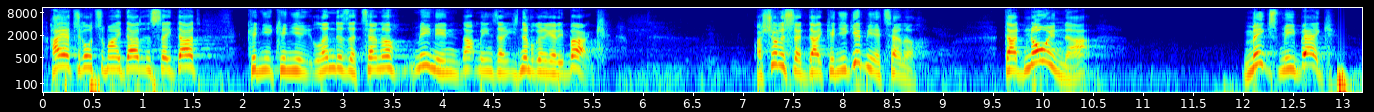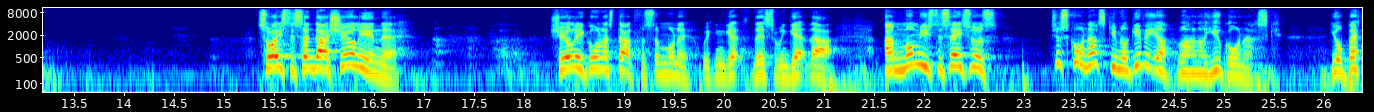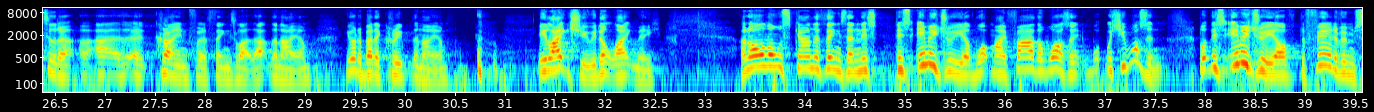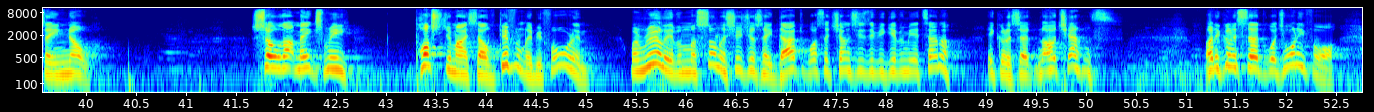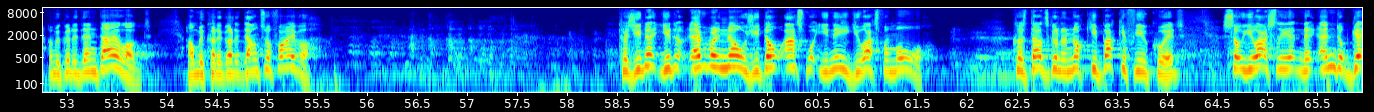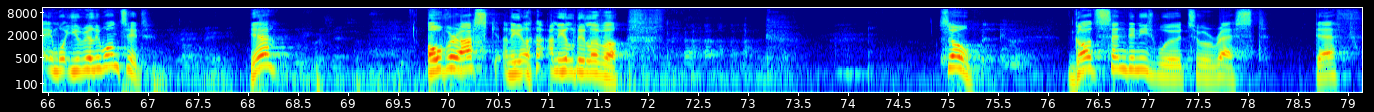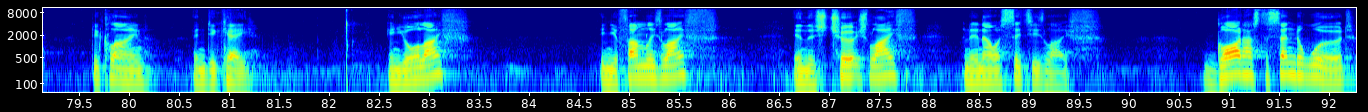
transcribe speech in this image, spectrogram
I had to go to my dad and say, Dad, can you, can you lend us a tenner? Meaning, that means that he's never going to get it back. I should have said, Dad, can you give me a tenner? Dad, knowing that, makes me beg. So I used to send our Shirley in there. Shirley, go and ask Dad for some money. We can get this we can get that. And Mum used to say to us, just go and ask him, he'll give it you. No, no, you go and ask. You're better at, at, at crying for things like that than I am. You're a better creep than I am. He likes you, he don't like me. And all those kind of things. And this, this imagery of what my father was, which he wasn't, but this imagery of the fear of him saying no. So that makes me posture myself differently before him. When really, if I'm my son, I should just say, Dad, what's the chances of you giving me a tenner? He could have said, No chance. Or he could have said, What do you want it for? And we could have then dialogued. And we could have got it down to a fiver. Because you know, you know, everybody knows you don't ask what you need, you ask for more. Because dad's going to knock you back a few quid, so you actually end up getting what you really wanted. Yeah? Over ask, and he'll, and he'll deliver. So, God's sending his word to arrest death, decline, and decay. In your life, in your family's life, in this church life, and in our city's life. God has to send a word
